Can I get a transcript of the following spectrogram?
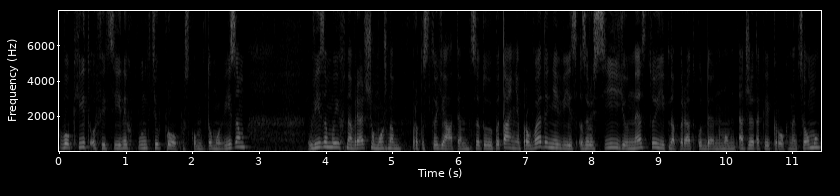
в обхід офіційних пунктів пропуску. Тому візам. Візами їх навряд чи можна протистояти. Цитую, питання про введення віз з Росією не стоїть на порядку денному, адже такий крок на цьому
